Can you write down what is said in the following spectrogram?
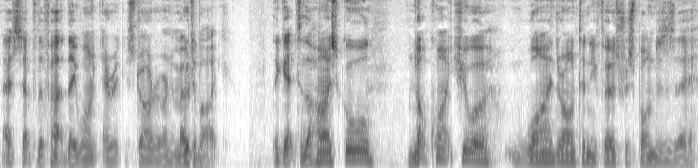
except for the fact they want Erik Estrada on a motorbike. They get to the high school, not quite sure why there aren't any first responders there.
